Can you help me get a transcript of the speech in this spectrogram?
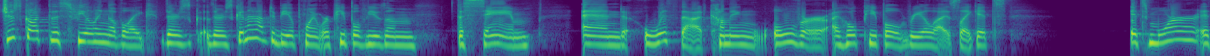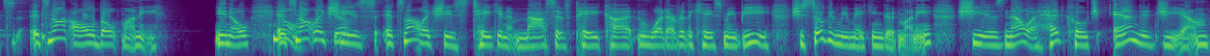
just got this feeling of like there's there's gonna have to be a point where people view them the same, and with that coming over, I hope people realize like it's it's more it's it's not all about money you know? No. it's not like she's it's not like she's taking a massive pay cut and whatever the case may be. She's still going to be making good money. She is now a head coach and a gm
